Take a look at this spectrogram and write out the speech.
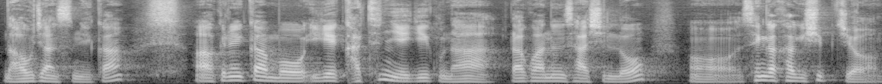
나오지 않습니까? 아, 그러니까 뭐 이게 같은 얘기구나 라고 하는 사실로 어, 생각하기 쉽죠.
